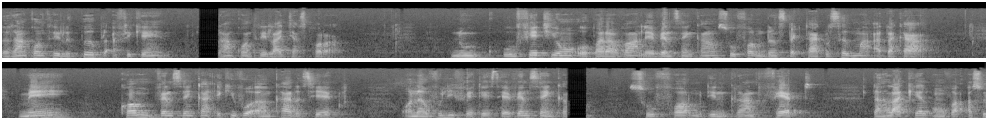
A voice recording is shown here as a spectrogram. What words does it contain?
de rencontrer le peuple africain, de rencontrer la diaspora. Nous fêtions auparavant les 25 ans sous forme d'un spectacle seulement à Dakar. Mais comme 25 ans équivaut à un quart de siècle, on a voulu fêter ses 25 ans sous forme d'une grande fête dans laquelle on va associer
